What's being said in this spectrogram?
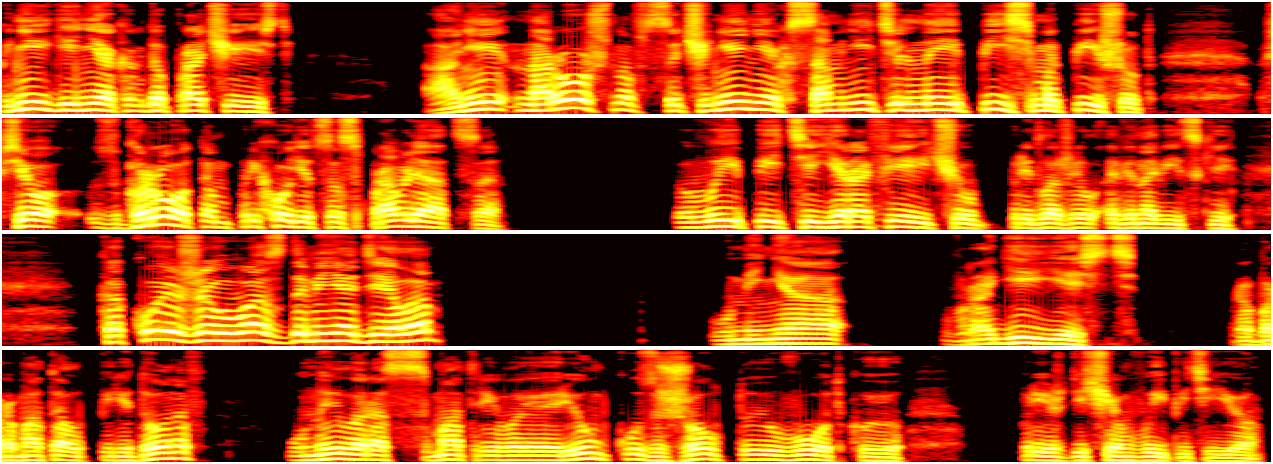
Книги некогда прочесть. Они нарочно в сочинениях сомнительные письма пишут. Все с гротом приходится справляться. «Выпейте Ерофеичу», — предложил Авиновицкий. «Какое же у вас до меня дело?» «У меня враги есть», — пробормотал Передонов, уныло рассматривая рюмку с желтую водкою, прежде чем выпить ее.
